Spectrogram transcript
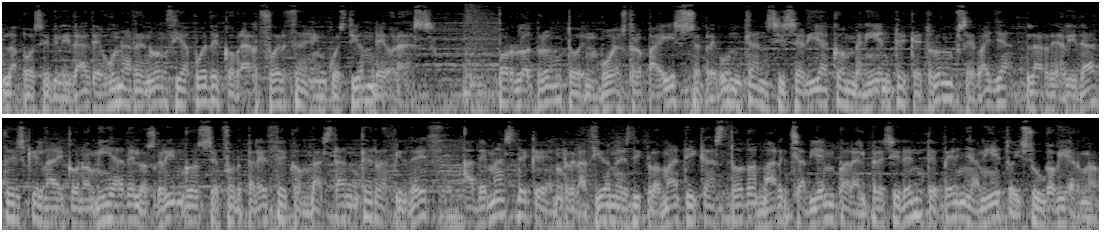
la posibilidad de una renuncia puede cobrar fuerza en cuestión de horas. Por lo pronto en vuestro país se preguntan si sería conveniente que Trump se vaya, la realidad es que la economía de los gringos se fortalece con bastante rapidez, además de que en relaciones diplomáticas todo marcha bien para el presidente Peña Nieto y su gobierno.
